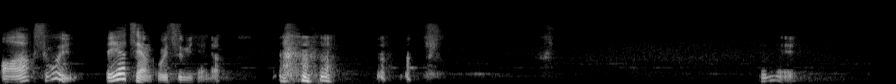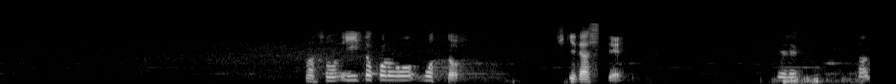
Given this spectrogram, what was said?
あ、なんかすごい、ええやつやん、こいつ、みたいな。でね、まあ、そのいいところをもっと引き出して、でね、まあ、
